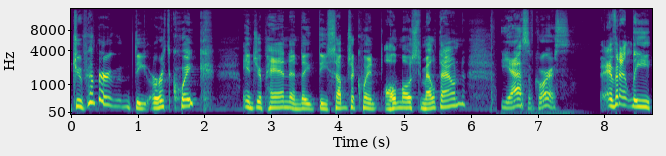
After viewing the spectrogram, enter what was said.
Do you remember the earthquake in Japan and the, the subsequent almost meltdown? Yes, of course. Evidently,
